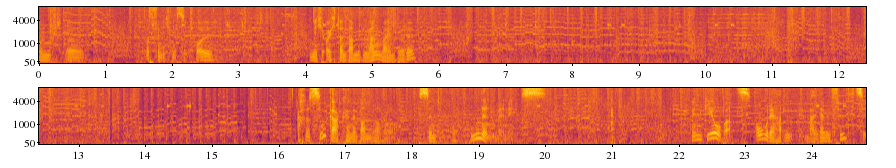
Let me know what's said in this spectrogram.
Und äh, das finde ich nicht so toll. Wenn ich euch dann damit langweilen würde. Es sind gar keine Wanderer. Es sind Runenmannix. Ein Geowatz. Oh, der hat mal Level 50.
